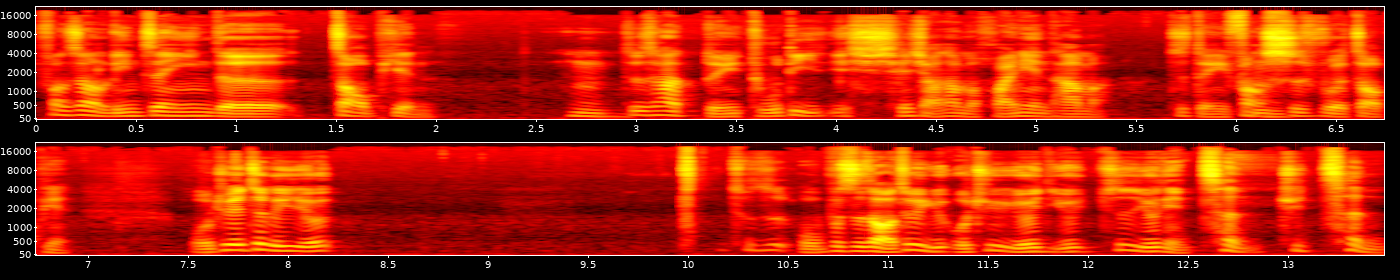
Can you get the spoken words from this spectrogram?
放上林正英的照片，嗯，就是他等于徒弟钱小他们怀念他嘛，就等于放师傅的照片。嗯、我觉得这个有，就是我不知道这个有，我就有有就是有点蹭去蹭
